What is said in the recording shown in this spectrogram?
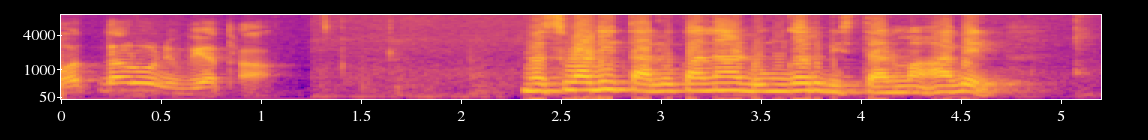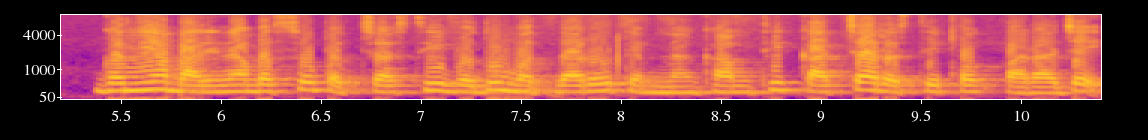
મતદારોની વ્યથા. નસવાડી તાલુકાના ડુંગર વિસ્તારમાં આવેલ ગણિયાબારીના બસો પચાસથી વધુ મતદારો તેમના ગામથી કાચા રસ્તે પગપારા જઈ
